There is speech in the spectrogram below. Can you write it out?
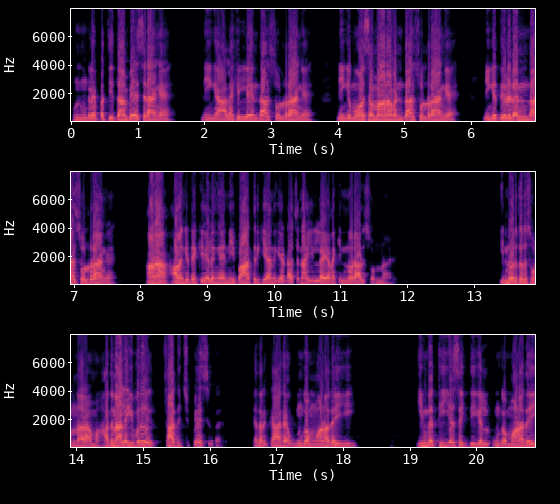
உங்களை பத்தி தான் பேசுறாங்க. நீங்க அழகில்லேன்னு தான் சொல்றாங்க. நீங்க மோசமானவன் தான் சொல்றாங்க. நீங்க திருடன் தான் சொல்றாங்க. ஆனா அவன்கிட்ட கேளுங்க நீ பாத்திருக்கியான்னு கேட்டாச்சுன்னா இல்ல எனக்கு இன்னொரு ஆள் சொன்னாரு. இன்னொருத்தர் சொன்னாராமா? அதனால இவரு சாதிச்சு பேசுவார். எதற்காக? உங்க மனதை இந்த தீய சக்திகள் உங்க மனதை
